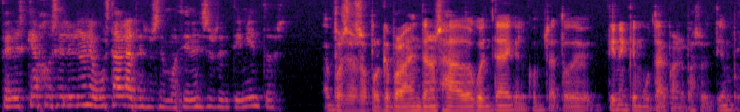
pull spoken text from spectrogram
Pero es que a José Luis no le gusta hablar de sus emociones y sus sentimientos. Pues eso, porque probablemente no se ha dado cuenta de que el contrato debe- tiene que mutar con el paso del tiempo.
